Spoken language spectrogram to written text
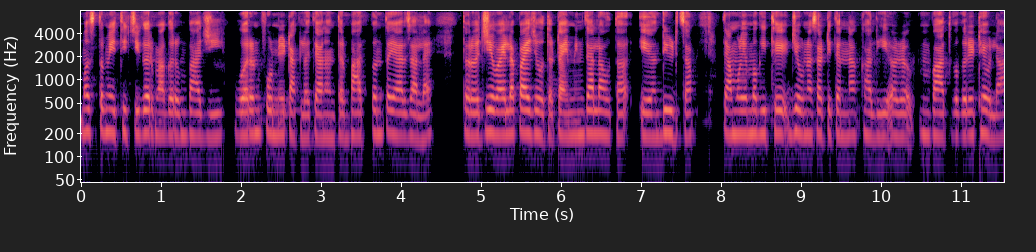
मस्त मेथीची गरमागरम भाजी वरण फोडणी टाकलं त्यानंतर भात पण तयार झालाय. तर जेवायला पाहिजे होतं टायमिंग झाला होता ए, दीडचा. त्यामुळे मग इथे जेवणासाठी त्यांना खाली भात वगैरे ठेवला.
